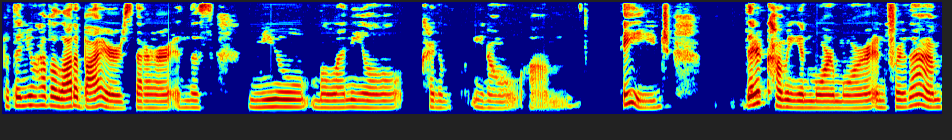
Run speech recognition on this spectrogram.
But then you'll have a lot of buyers that are in this new millennial kind of, you know, um, age. They're coming in more and more. And for them,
